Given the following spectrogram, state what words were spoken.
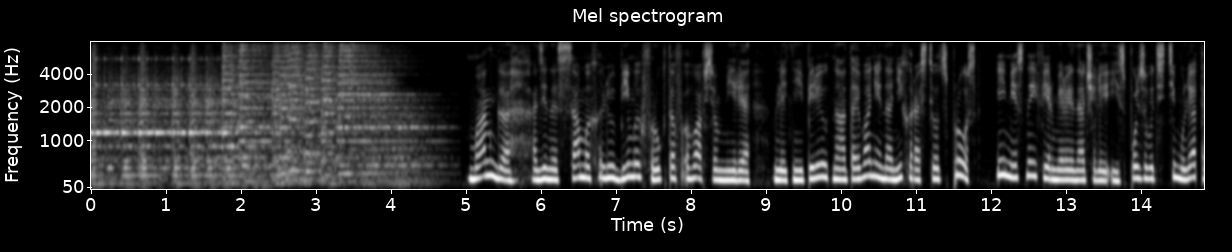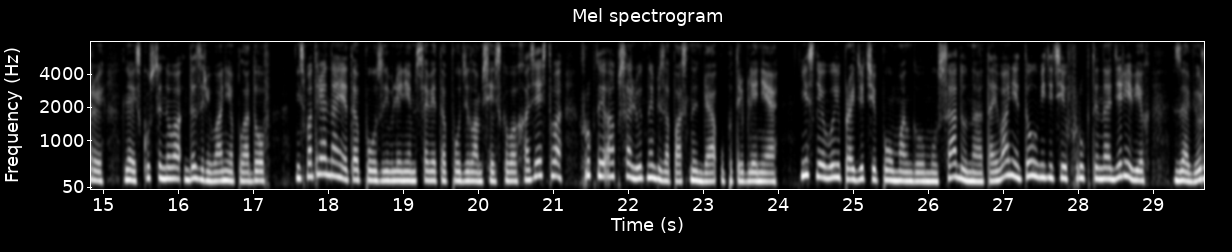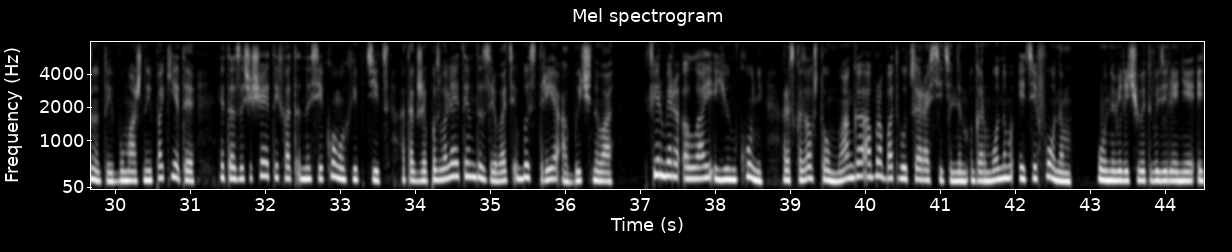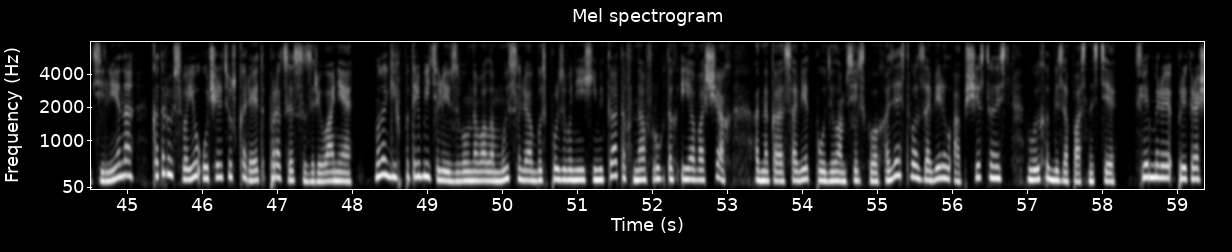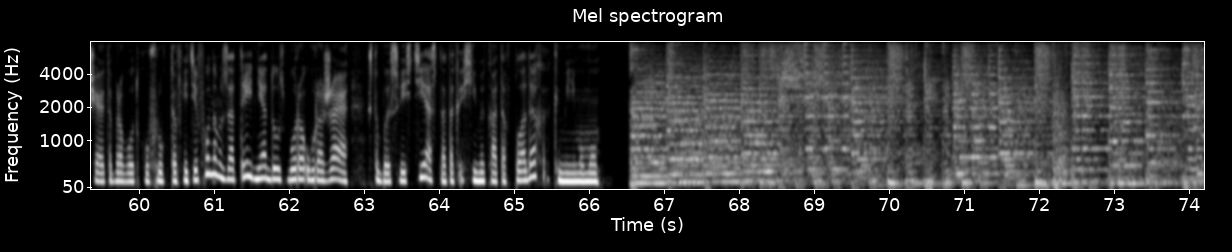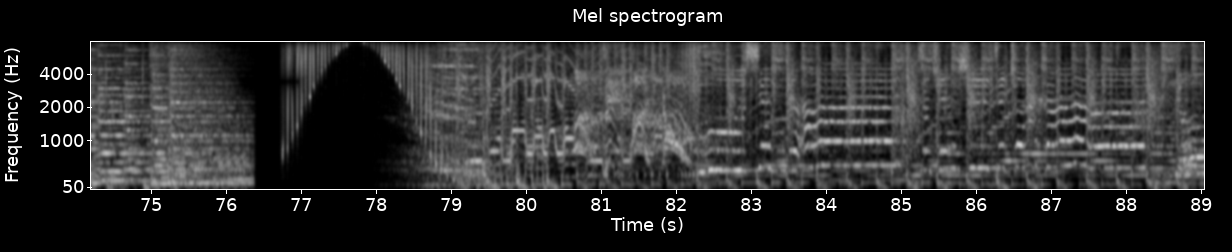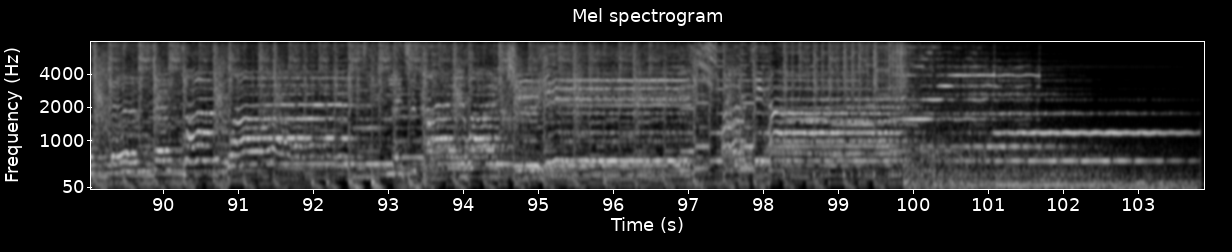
Манго – один из самых любимых фруктов во всем мире. В летний период на Тайване на них растет спрос – и местные фермеры начали использовать стимуляторы для искусственного дозревания плодов. Несмотря на это, по заявлениям Совета по делам сельского хозяйства, фрукты абсолютно безопасны для употребления. Если вы пройдете по манговому саду на Тайване, то увидите фрукты на деревьях, завернутые в бумажные пакеты. Это защищает их от насекомых и птиц, а также позволяет им дозревать быстрее обычного. Фермер Лай Юнкунь рассказал, что манго обрабатываются растительным гормоном этифоном. Он увеличивает выделение этилена, который в свою очередь ускоряет процесс созревания. Многих потребителей взволновала мысль об использовании химикатов на фруктах и овощах, однако Совет по делам сельского хозяйства заверил общественность в их безопасности. Фермеры прекращают обработку фруктов этифоном за три дня до сбора урожая, чтобы свести остаток химикатов в плодах к минимуму.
